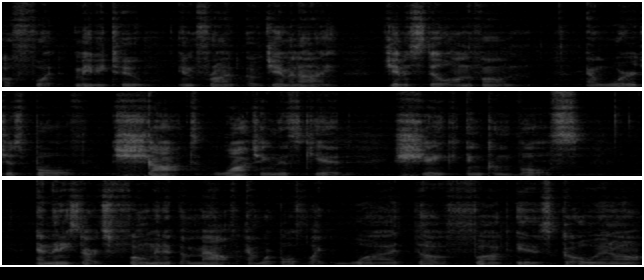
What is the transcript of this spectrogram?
a foot, maybe two, in front of Jim and I. Jim is still on the phone, and we're just both shocked watching this kid shake and convulse. And then he starts foaming at the mouth, and we're both like, what the fuck is going on?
